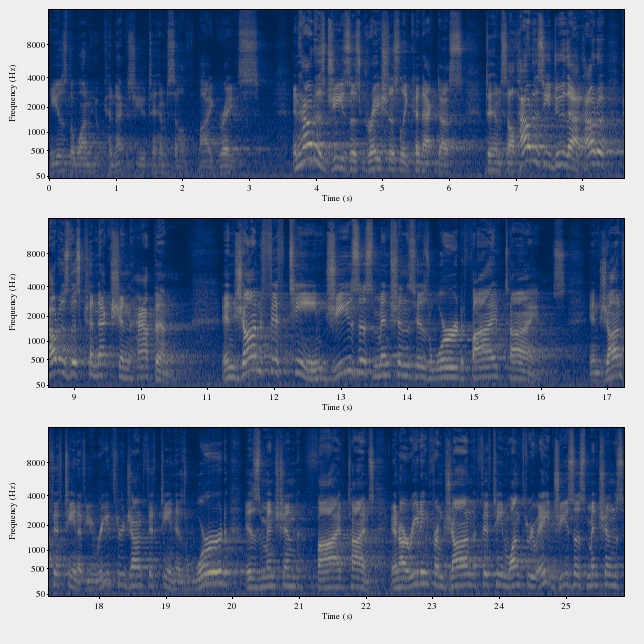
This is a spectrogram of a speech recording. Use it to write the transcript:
He is the one who connects you to Himself by grace. And how does Jesus graciously connect us to himself? How does he do that? How, do, how does this connection happen? In John 15, Jesus mentions his word five times. In John 15, if you read through John 15, his word is mentioned five times. In our reading from John 15, 1 through 8, Jesus mentions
